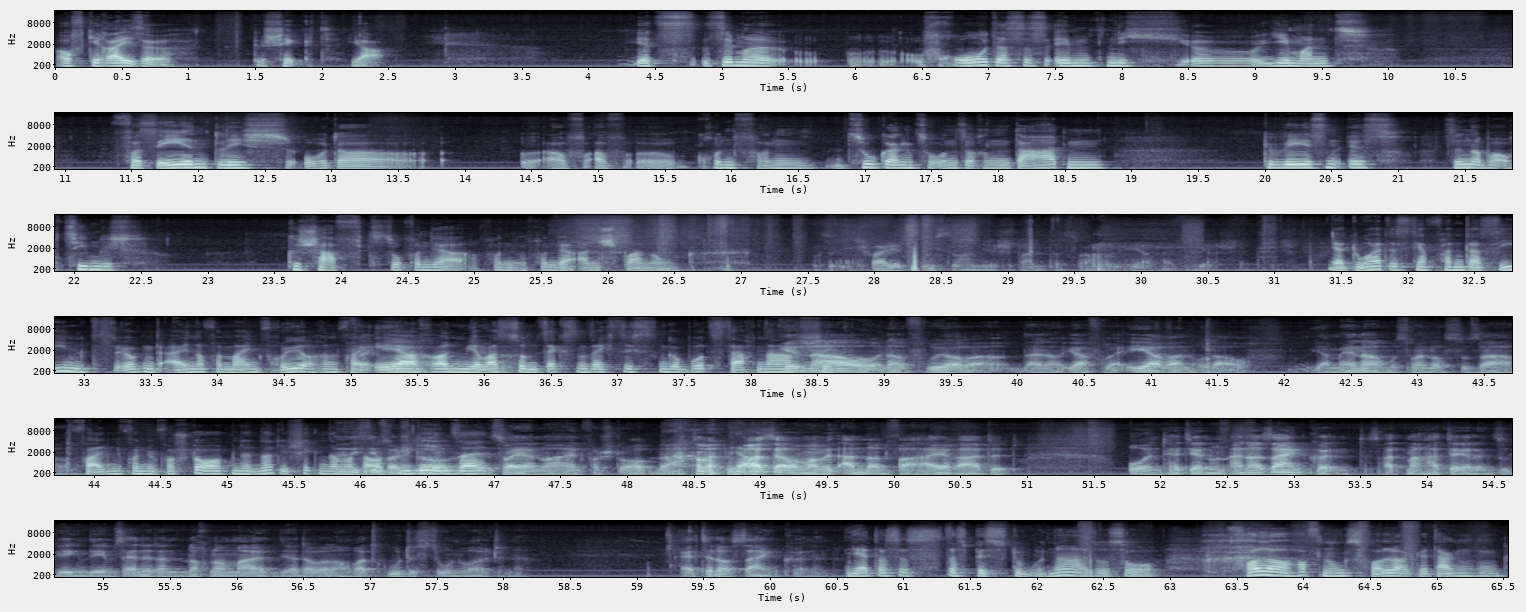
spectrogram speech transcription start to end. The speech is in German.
auf die Reise geschickt. Ja. Jetzt sind wir froh, dass es eben nicht äh, jemand versehentlich oder auf, aufgrund von Zugang zu unseren Daten gewesen ist, sind aber auch ziemlich geschafft, so von der, von, von der Anspannung. Also ich war jetzt nicht so angespannt, das war wohl eher bei dir. Ja, du hattest ja Fantasien, dass irgendeiner von meinen früheren Verehrer, Verehrern mir genau. was zum 66. Geburtstag nachschickt. Genau, oder früher war deiner, ja, früher Ehrern oder auch ja, Männer, muss man doch so sagen. Vor allem von den Verstorbenen, ne? die schicken dann Ja, was aus dem. Jenseits. Es war ja nur ein Verstorbener, aber du Ja. warst ja auch mal mit anderen verheiratet und hätte ja nun einer sein können. Das hat man hatte ja dann so gegen Lebensende dann noch noch mal, der da auch was Gutes tun wollte. Ne? Hätte doch sein können. Ja, das ist, das bist du, ne? Also so voller hoffnungsvoller Gedanken.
